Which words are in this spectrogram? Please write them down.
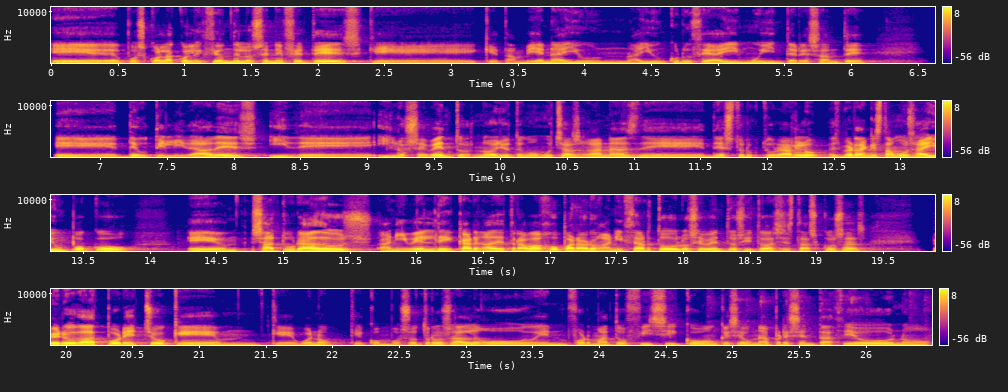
eh, pues con la colección de los NFTs, que, también hay un, hay un cruce ahí muy interesante. Eh, de utilidades y de y los eventos, ¿no? Yo tengo muchas ganas de, estructurarlo. Es verdad que estamos ahí un poco eh, saturados a nivel de carga de trabajo para organizar todos los eventos y todas estas cosas, pero dad por hecho que, que, bueno, que con vosotros algo en formato físico, aunque sea una presentación o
